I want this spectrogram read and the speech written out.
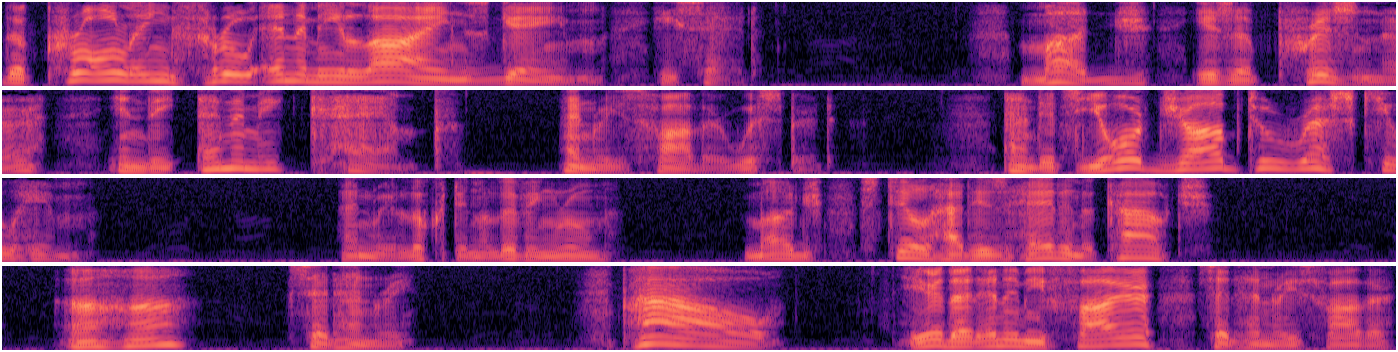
the crawling through enemy lines game, he said. Mudge is a prisoner in the enemy camp, Henry's father whispered, and it's your job to rescue him. Henry looked in the living room. Mudge still had his head in the couch. Uh-huh, said Henry. Pow! Hear that enemy fire? said Henry's father.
